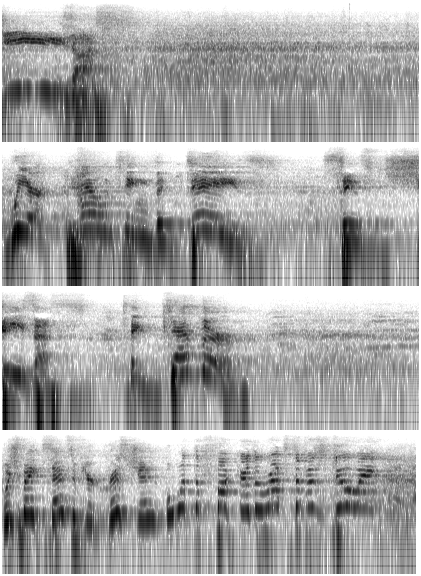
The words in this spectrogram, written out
Jesus. We are counting the days since Jesus together. Which makes sense if you're Christian, but what the fuck are the rest of us doing?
